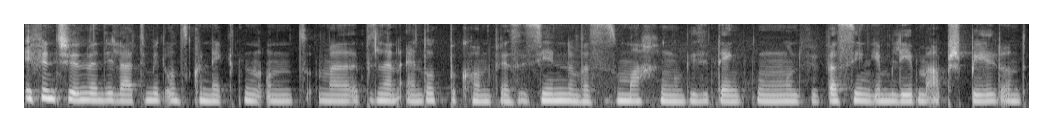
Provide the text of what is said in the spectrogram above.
Ich finde es schön, wenn die Leute mit uns connecten und man ein bisschen einen Eindruck bekommt, wer sie sind und was sie so machen, wie sie denken und was sie in ihrem Leben abspielt und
